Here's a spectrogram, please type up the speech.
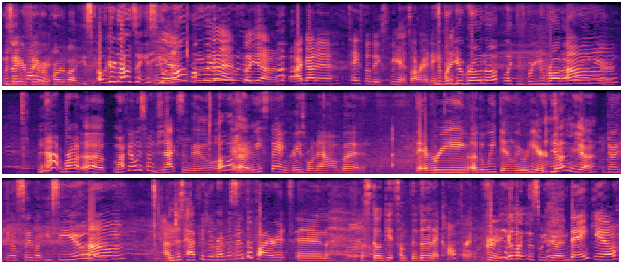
Was that your favorite part about ECU? Oh, your dad's at ECU Yeah. alum. Oh my yeah, God. so yeah, I got a taste of the experience already. Were you grown up? Like, did, were you brought up around here? Um, Not brought up. My family's from Jacksonville, Oh, okay. and we stay in Greensboro now. But every other weekend we were here. Yeah? yeah. You got anything else to say about ECU? or- Um, I'm just happy to represent the Pirates, and let's go get something done at conference. Great. Good luck this weekend. Thank you.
